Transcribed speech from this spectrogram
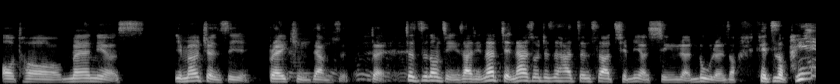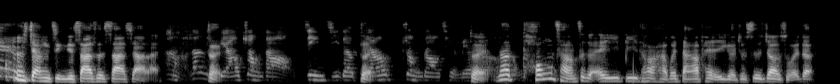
Autonomous。Emergency braking 这样子，对，就自动紧急刹停。那简单来说，就是它侦测到前面有行人、路人的时候，可以自动砰这样紧急刹车刹下来。嗯，让你不要撞到紧急的，不要撞到前面。对，那通常这个 AEB 它还会搭配一个，就是叫所谓的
